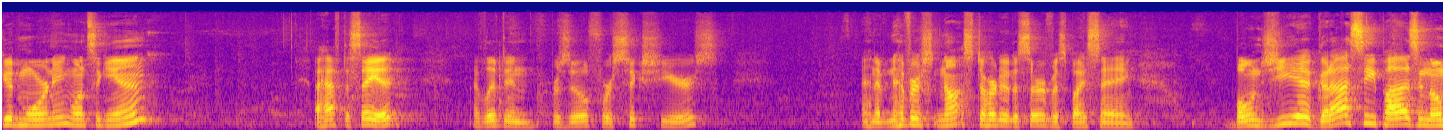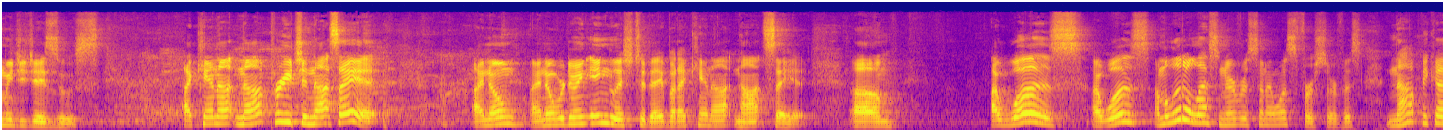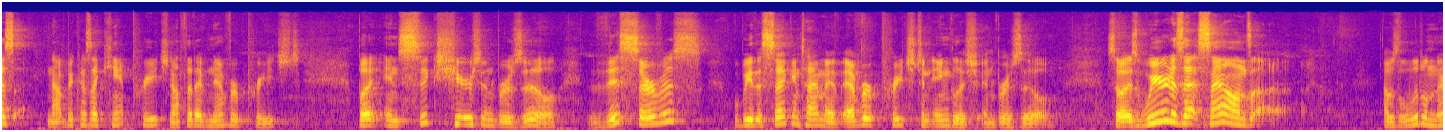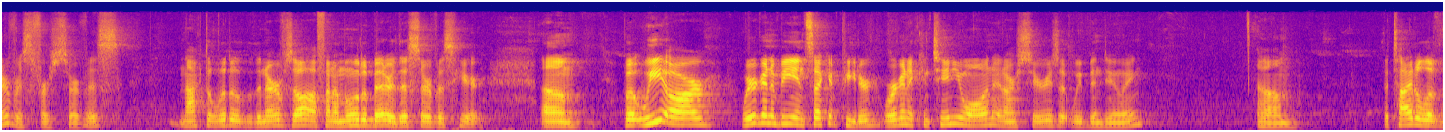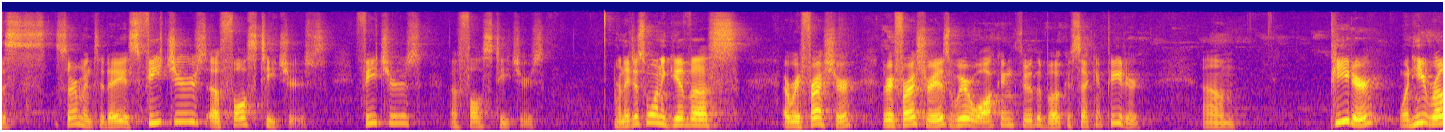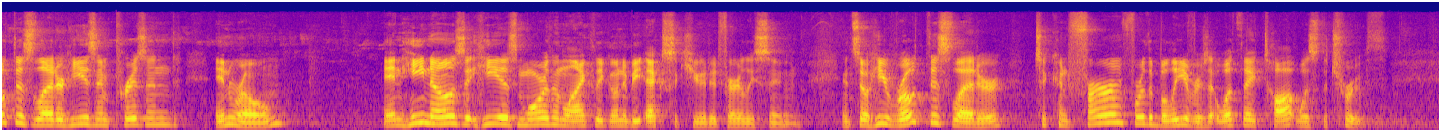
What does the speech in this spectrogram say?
Good morning once again. I have to say it. I've lived in Brazil for six years, and I've never not started a service by saying, Bom dia, graça e paz em nome de Jesus. I cannot not preach and not say it. I know, I know we're doing English today, but I cannot not say it. Um, I was, I was, I'm a little less nervous than I was first service, not because, not because I can't preach, not that I've never preached, but in six years in Brazil, this service will be the second time I've ever preached in English in Brazil. So, as weird as that sounds, I was a little nervous first service, knocked a little the nerves off, and I'm a little better this service here. Um, but we are we're going to be in 2 Peter. We're going to continue on in our series that we've been doing. Um, the title of the sermon today is Features of False Teachers. Features of False Teachers. And I just want to give us a refresher. The refresher is we're walking through the book of 2 Peter. Um, Peter, when he wrote this letter, he is imprisoned in Rome, and he knows that he is more than likely going to be executed fairly soon. And so he wrote this letter to confirm for the believers that what they taught was the truth.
